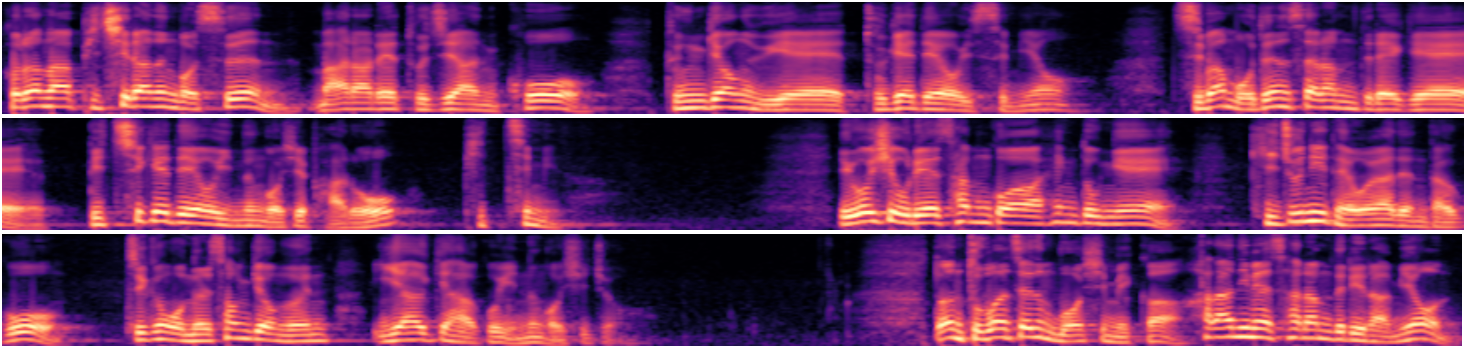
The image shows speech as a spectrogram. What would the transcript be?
그러나 빛이라는 것은 말 아래 두지 않고 등경 위에 두게 되어 있으며 집안 모든 사람들에게 비치게 되어 있는 것이 바로 빛입니다. 이것이 우리의 삶과 행동의 기준이 되어야 된다고 지금 오늘 성경은 이야기하고 있는 것이죠. 또한 두 번째는 무엇입니까? 하나님의 사람들이라면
